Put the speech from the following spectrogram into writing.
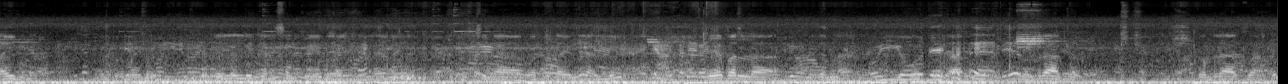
ಲೈನ್ ಇಂಪ್ರೂವ್ಮೆಂಟ್ ಎಲ್ಲೆಲ್ಲಿ ಇಲ್ಲಿ ಹೆಚ್ಚಿನ ಒತ್ತಡ ಇದೆ. ಅಲ್ಲಿ ಕೇಬಲ್ ಇದನ್ನು ತೊಂದರೆ ಆಗಬಾರ್ದು. ತೊಂದರೆ ಆಗಬಾರ್ದು.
